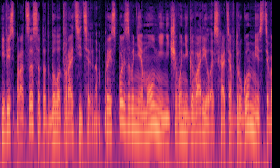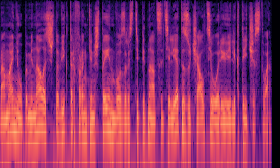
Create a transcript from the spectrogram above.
и весь процесс этот был отвратительным. Про использование молнии ничего не говорилось, хотя в другом месте в романе упоминалось, что Виктор Франкенштейн в возрасте 15 лет изучал теорию теорию электричества.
